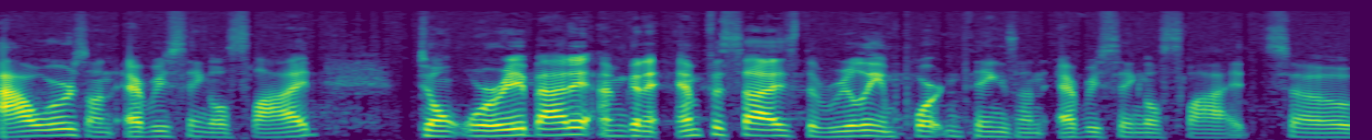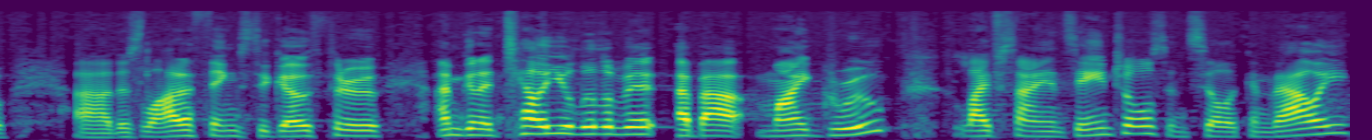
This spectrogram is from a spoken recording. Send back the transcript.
hours on every single slide. Don't worry about it. I'm going to emphasize the really important things on every single slide. So uh, there's a lot of things to go through. I'm going to tell you a little bit about my group, Life Science Angels in Silicon Valley.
